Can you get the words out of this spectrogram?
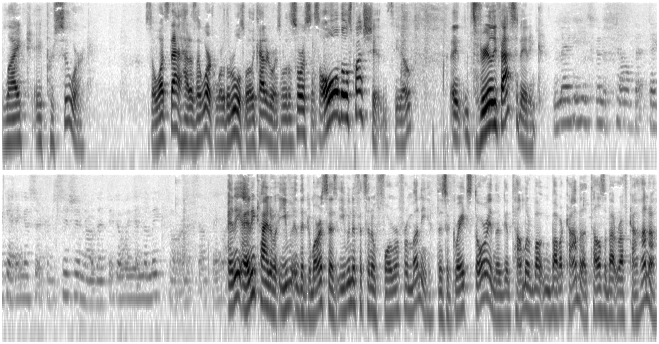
like a pursuer. So what's that? How does that work? What are the rules? What are the categories? What are the sources? All those questions, you know, it's really fascinating. Maybe he's gonna tell that they're getting a circumcision or that they're going in the mikvah or something like Any any kind of even the Gemara says even if it's an informer for money. There's a great story in the Talmud about Baba Kama that tells about Rav Kahana.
